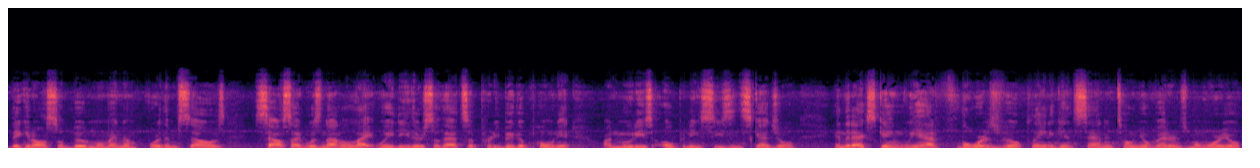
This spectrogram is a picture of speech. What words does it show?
they can also build momentum for themselves. Southside was not a lightweight either, so that's a pretty big opponent on Moody's opening season schedule. In the next game, we had Floresville playing against San Antonio Veterans Memorial.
